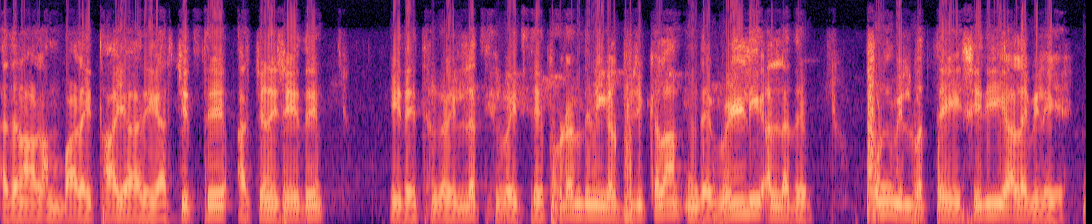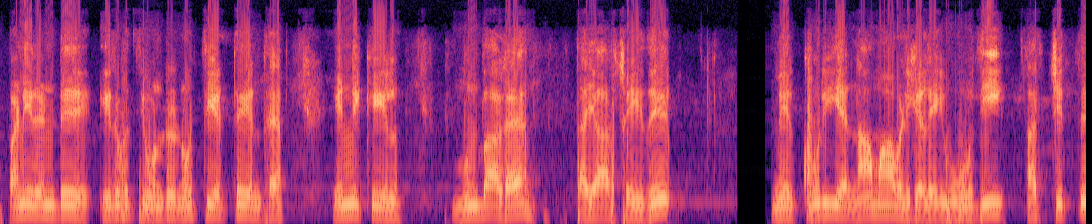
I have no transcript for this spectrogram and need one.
அதனால் அம்பாளை தாயாரை அர்ச்சித்து அர்ச்சனை செய்து இதை தங்கள் இல்லத்தில் வைத்து தொடர்ந்து நீங்கள் பூஜிக்கலாம். இந்த வெள்ளி அல்லது பொன் வில்வத்தை சிறிய அளவிலே பனிரெண்டு இருபத்தி ஒன்று நூற்றி எட்டு என்ற எண்ணிக்கையில் முன்பாக தயார் செய்து மேற்கூறிய நாமாவளிகளை ஊதி அர்ச்சித்து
